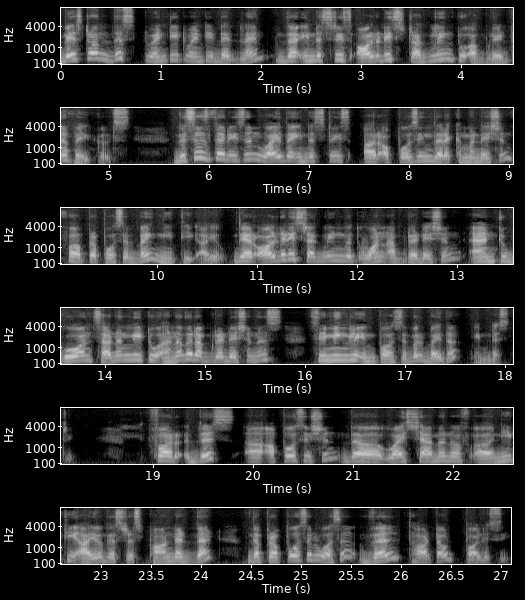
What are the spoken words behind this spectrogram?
based on this 2020 deadline, the industry is already struggling to upgrade the vehicles. This is the reason why the industries are opposing the recommendation for a proposal by Niti Aayog. They are already struggling with one upgradation and to go on suddenly to another upgradation is seemingly impossible by the industry. For this uh, opposition, the vice chairman of uh, Niti Aayog has responded that the proposal was a well thought out policy.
